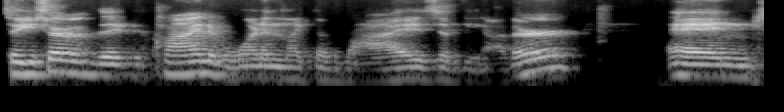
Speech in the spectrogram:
So you sort of the decline of one and like the rise of the other. And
